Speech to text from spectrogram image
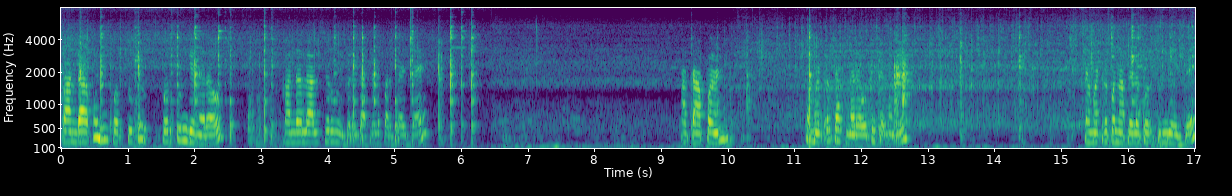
कांदा आपण परतू पर परतून घेणार आहोत. कांदा लालसर होईपर्यंत आपल्याला परतायचा आहे. आता आपण टमाटर टाकणार आहोत त्याच्यामध्ये. टमाटर पण आपल्याला परतून घ्यायचं आहे.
